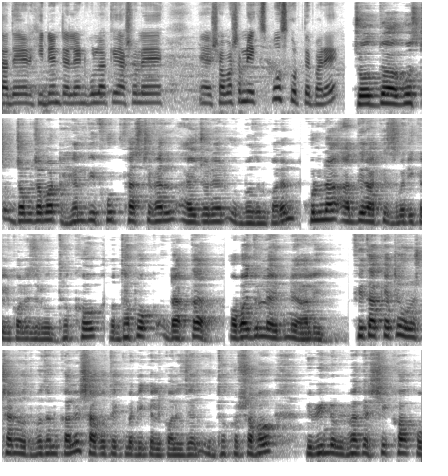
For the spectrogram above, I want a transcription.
তাদের হিডেন ট্যালেন্টগুলোকে আসলে সবার সামনে এক্সপোজ করতে পারে। চোদ্দ আগস্ট জমজমাট হেলদি ফুড ফেস্টিভ্যাল আয়োজনের উদ্বোধন করেন খুলনা আদ্দিন আকিজ মেডিকেল কলেজের অধ্যক্ষ অধ্যাপক ডাক্তার ওবায়দুল্লাহ ইবনে আলী। ফিতা কেটে অনুষ্ঠানের উদ্বোধনকালে স্বাগতিক মেডিকেল কলেজের অধ্যক্ষ সহ বিভিন্ন বিভাগের শিক্ষক ও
